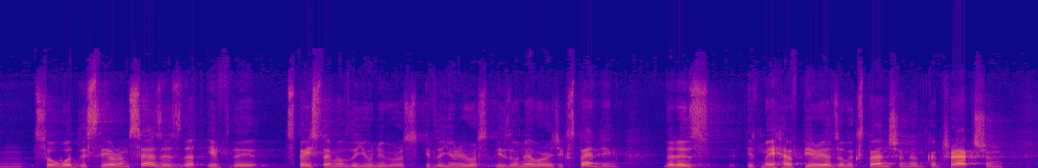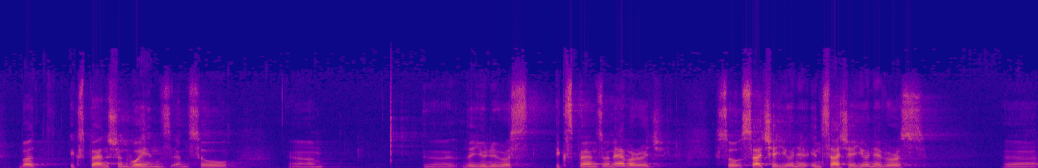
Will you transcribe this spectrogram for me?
Uh, so what this theorem says is that if the spacetime of the universe, if the universe is on average expanding, that is, it may have periods of expansion and contraction, but expansion wins, and so um, uh, the universe expands on average. So such a uni in such a universe uh,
